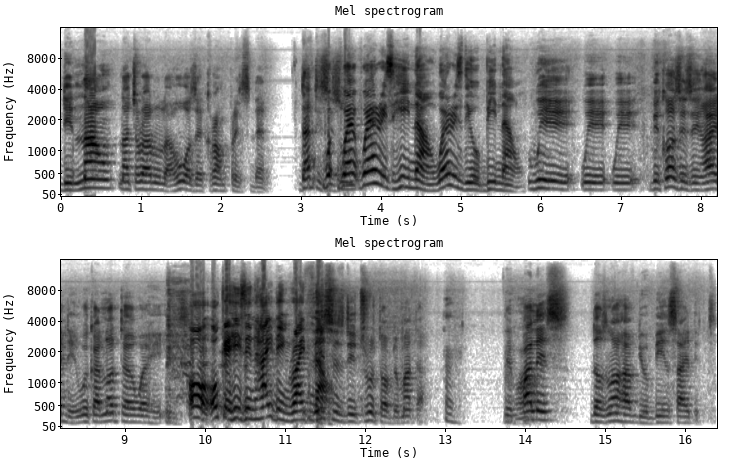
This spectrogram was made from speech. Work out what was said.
the now natural ruler, who was a crown prince then. That is his Where, where is he now? Where is the Obi now? We, we, we, because he's in hiding, we cannot tell where he is. Oh, okay, he's in hiding right now. This is the truth of the matter. Hmm. The uh-huh. palace does not have the Obi inside it.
